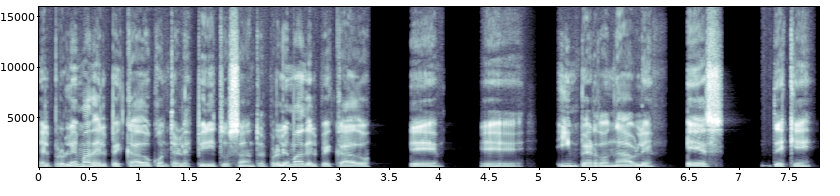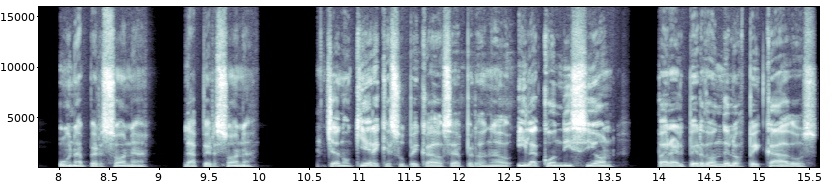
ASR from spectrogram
El problema del pecado contra el Espíritu Santo, el problema del pecado eh, eh, imperdonable es de que una persona, la persona, ya no quiere que su pecado sea perdonado. Y la condición para el perdón de los pecados,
